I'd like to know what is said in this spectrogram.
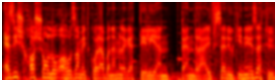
Ez is hasonló ahhoz, amit korábban emlegettél, ilyen pendrive-szerű kinézetű?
